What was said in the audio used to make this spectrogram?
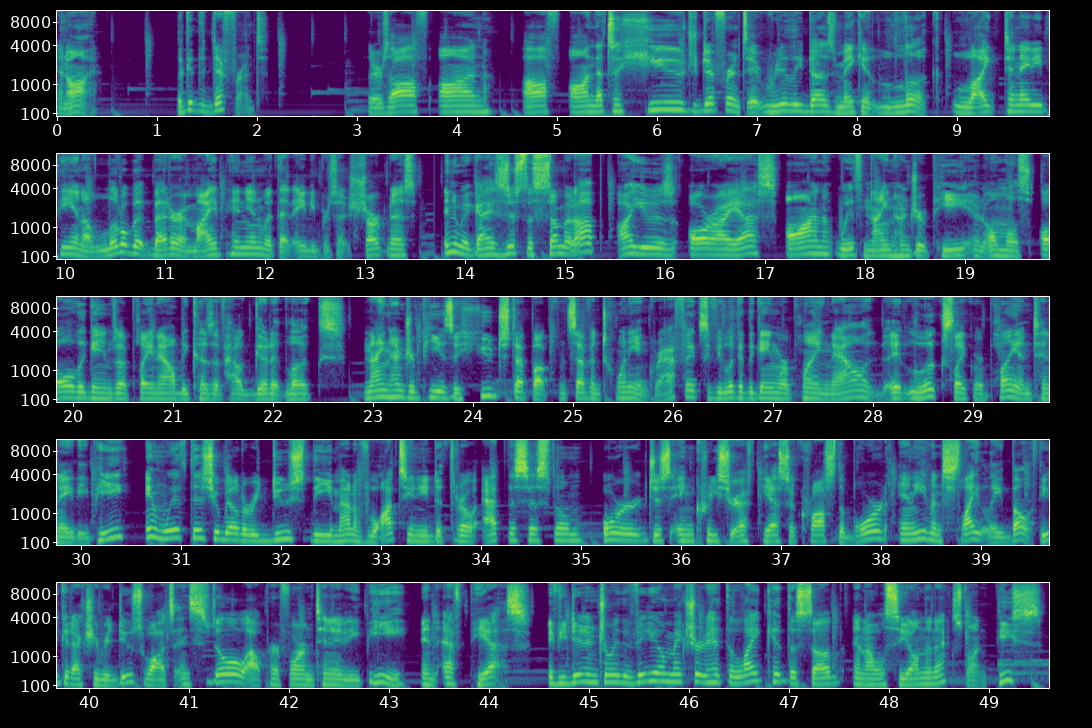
and on. Look at the difference. There's off, on, off, on. That's a huge difference. It really does make it look like 1080p and a little bit better in my opinion with that 80% sharpness. Anyway guys, just to sum it up, I use RIS on with 900p in almost all the games I play now because of how good it looks. 900p is a huge step up from 720 in graphics. If you look at the game we're playing now, it looks like we're playing 1080p. And with this, you'll be able to reduce the amount of watts you need to throw at the system or just increase your FPS across the board and even slightly both. You could actually reduce watts and still outperform 1080p in FPS. If you did enjoy the video, make sure to hit the like, hit the sub, and I will see you on the next one. Peace.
